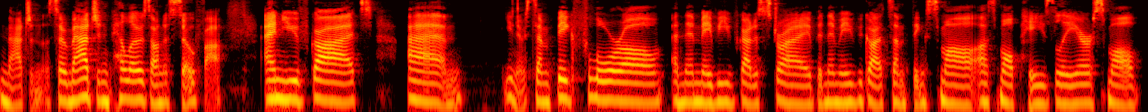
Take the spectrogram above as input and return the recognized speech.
imagine. So imagine pillows on a sofa, and you've got, um, you know, some big floral, and then maybe you've got a stripe, and then maybe you've got something small, a small paisley or small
